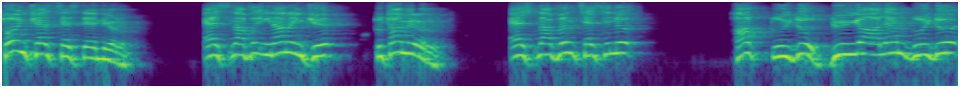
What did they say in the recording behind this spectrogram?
son kez sesleniyorum. Esnafı inanın ki tutamıyoruz. Esnafın sesini halk duydu, dünya alem duydu.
